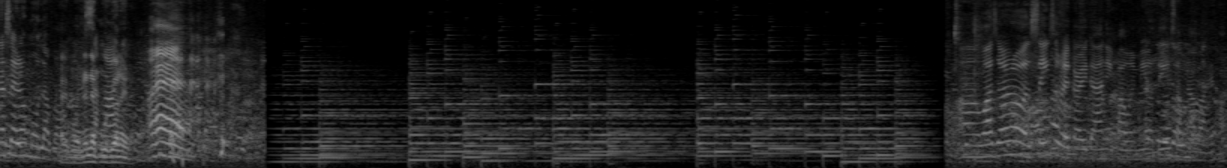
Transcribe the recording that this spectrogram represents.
20တော့မဟုတ်တော့ပါအဲ့ပေါ့နည်းနည်းပိုပြောလိုက်တာ အဲ အာဝါဆိုတော့စိမ့်ဆိုတဲ့ character ကနေပါဝင်ပြီးတော့တရုပ်ဆောင်တာပါတယ်ဟုတ်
